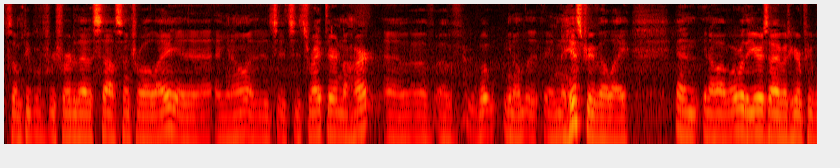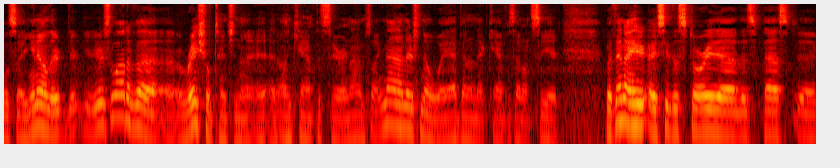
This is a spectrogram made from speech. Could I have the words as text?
Some people refer to that as South Central LA. Uh, you know, it's, it's it's right there in the heart of, of what you know the, in the history of LA. And you know, over the years, I would hear people say, you know, there, there, there's a lot of uh, racial tension on campus there, and I'm like, nah, there's no way. I've been on that campus, I don't see it. But then I, I see this story uh, this past uh,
